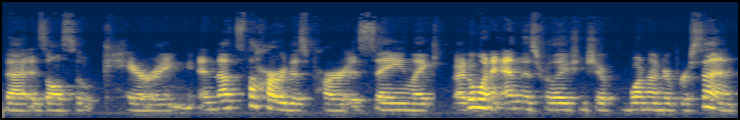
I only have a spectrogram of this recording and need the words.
that is also caring. And that's the hardest part is saying, like, I don't want to end this relationship 100%.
